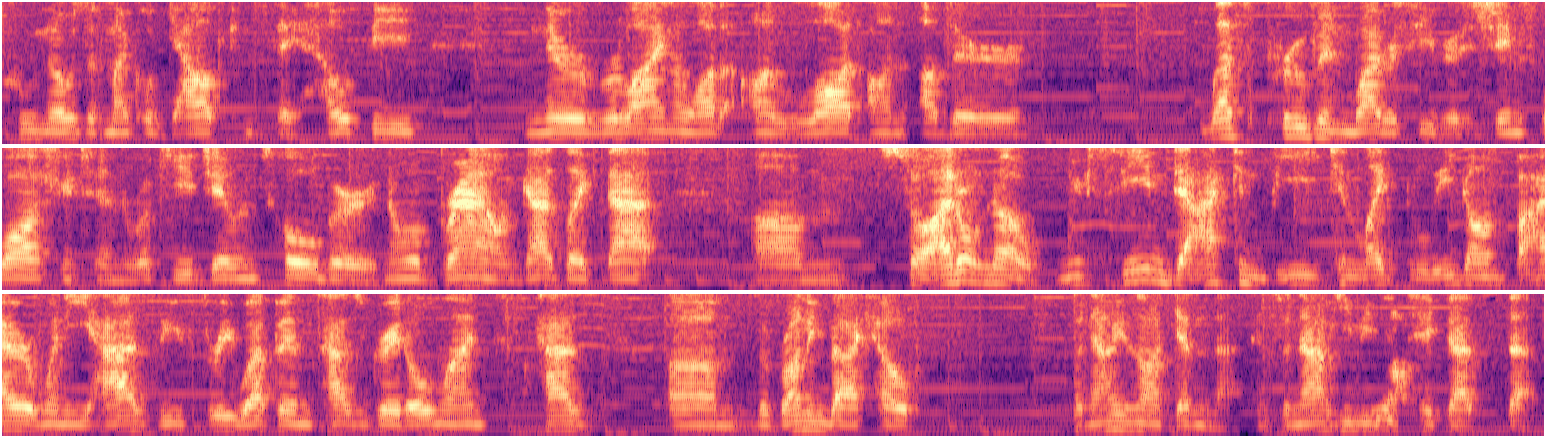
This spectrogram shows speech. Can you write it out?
who knows if Michael Gallup can stay healthy? And they're relying a lot on a lot on other less proven wide receivers, James Washington, rookie Jalen Tolbert, Noah Brown, guys like that. Um, so I don't know. We've seen Dak can be can light the league on fire when he has these three weapons, has a great O line, has um, the running back help, but now he's not getting that, and so now he needs to take that step.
